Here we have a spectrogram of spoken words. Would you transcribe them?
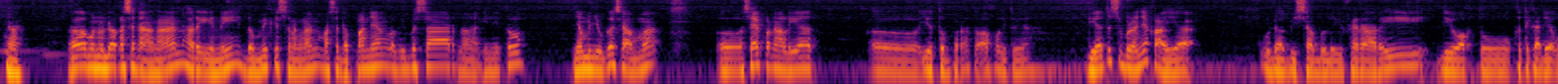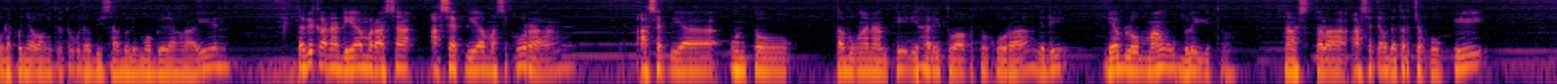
Nah uh, menunda kesenangan hari ini demi kesenangan masa depan yang lebih besar. Nah ini tuh nyambung juga sama uh, saya pernah lihat uh, youtuber atau apa gitu ya. Dia tuh sebenarnya kayak udah bisa beli Ferrari di waktu ketika dia udah punya uang itu tuh udah bisa beli mobil yang lain. Tapi karena dia merasa aset dia masih kurang aset dia untuk tabungan nanti di hari tua waktu kurang jadi dia belum mau beli gitu. Nah setelah asetnya udah tercukupi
